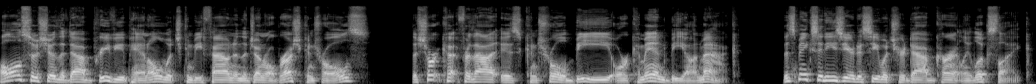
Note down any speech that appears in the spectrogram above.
I'll also show the dab preview panel, which can be found in the general brush controls. The shortcut for that is Control B or Command B on Mac. This makes it easier to see what your dab currently looks like.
